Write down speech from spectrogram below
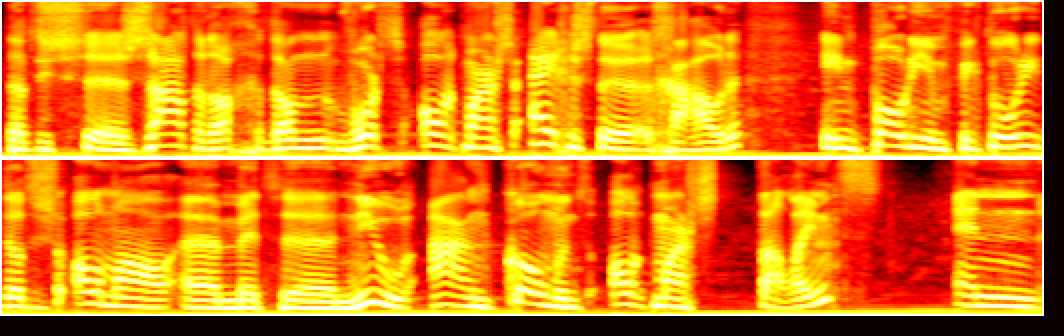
dat is zaterdag, dan wordt Alkmaars eigenste gehouden... in Podium Victorie. Dat is allemaal met nieuw aankomend Alkmaars talent en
